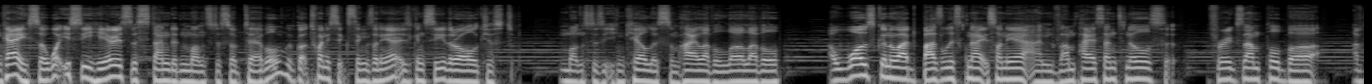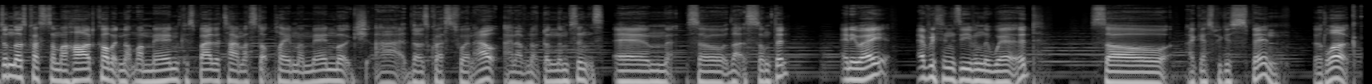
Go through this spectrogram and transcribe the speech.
Okay, so what you see here is the standard monster subtable. We've got 26 things on here. As you can see, they're all just monsters that you can kill. There's some high level, low level. I was going to add Basilisk Knights on here and Vampire Sentinels, for example, but I've done those quests on my hardcore, but not my main, because by the time I stopped playing my main much, uh, those quests went out, and I've not done them since. Um, so that's something. Anyway, everything's evenly weighted, so I guess we just spin. Good luck.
